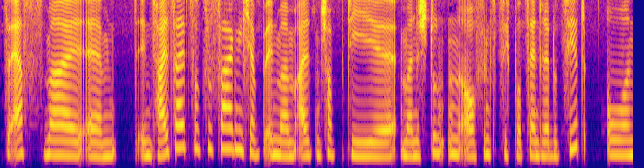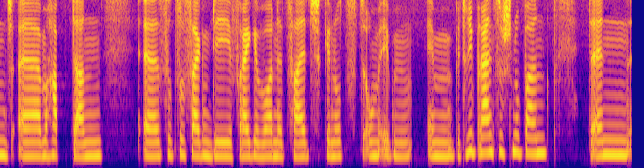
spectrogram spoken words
Zuerst mal ähm, in Teilzeit sozusagen. Ich habe in meinem alten Job die, meine Stunden auf 50 Prozent reduziert und ähm, habe dann äh, sozusagen die frei gewordene Zeit genutzt, um eben im Betrieb reinzuschnuppern. Denn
